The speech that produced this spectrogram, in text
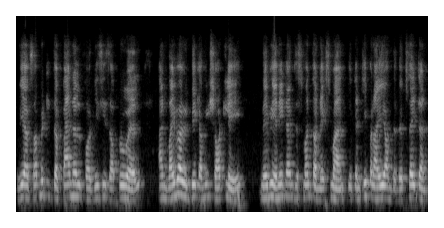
We have submitted the panel for VC's approval, and Viva will be coming shortly, maybe anytime this month or next month. You can keep an eye on the website and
